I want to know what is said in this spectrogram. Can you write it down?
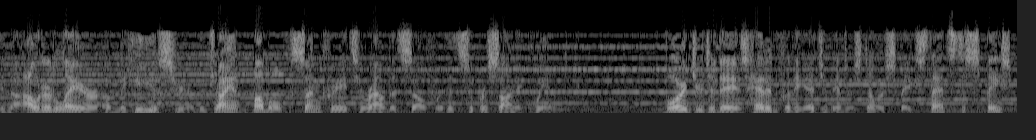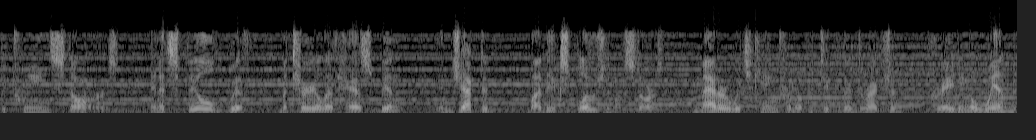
in the outer layer of the heliosphere, the giant bubble the sun creates around itself with its supersonic wind. Voyager today is headed for the edge of interstellar space. That's the space between stars, and it's filled with material that has been injected by the explosion of stars, matter which came from a particular direction, creating a wind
